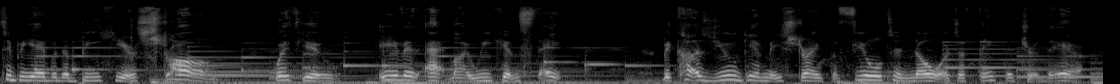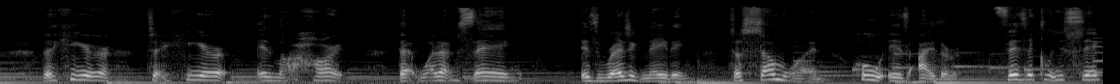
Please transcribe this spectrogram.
to be able to be here strong with you even at my weakened state. Because you give me strength, the fuel to know or to think that you're there, to hear, to hear in my heart that what I'm saying is resonating to someone who is either physically sick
